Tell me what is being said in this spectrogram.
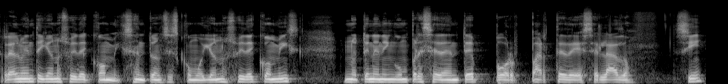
Realmente yo no soy de cómics, entonces como yo no soy de cómics, no tenía ningún precedente por parte de ese lado. Sí,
